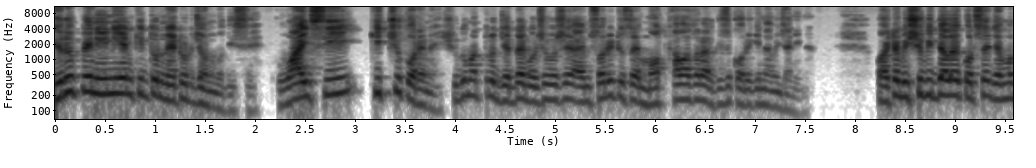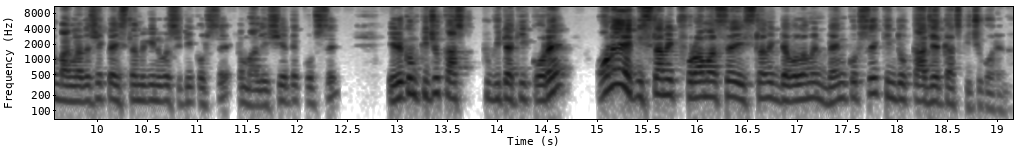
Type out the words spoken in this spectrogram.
ইউরোপিয়ান ইউনিয়ন কিন্তু নেটোর জন্ম দিছে। ওয়াইসি কিচ্ছু করে নাই। শুধুমাত্র জেদ্দায় বসে বসে I am sorry to say মদ খাওয়া ছাড়া আর কিছু করে কিনা আমি জানি না। কয়েকটা বিশ্ববিদ্যালয় করছে, যেমন বাংলাদেশে একটা ইসলামিক ইউনিভার্সিটি করছে, একটা মালয়েশিয়াতে করছে। এরকম কিছু কাজ টুকিটাকি করে অনেক ইসলামিক ফোরাম আছে, ইসলামিক ডেভেলপমেন্ট ব্যাংক করছে, কিন্তু কাজের কাজ কিছু করে না।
